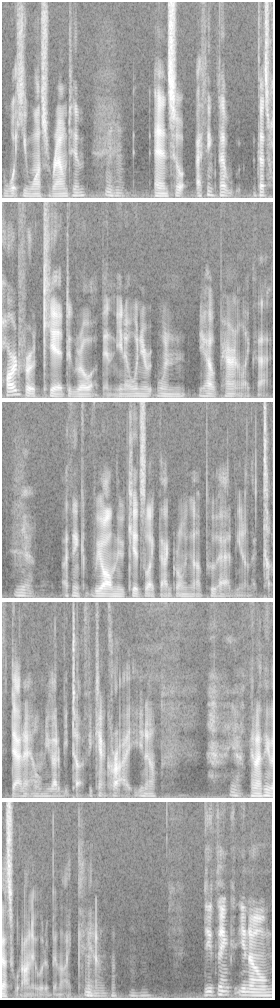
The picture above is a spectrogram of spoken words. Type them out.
what he wants around him. Mm-hmm. And so I think that that's hard for a kid to grow up in. You know, when you're when you have a parent like that. Yeah. I think we all knew kids like that growing up who had you know that tough dad at home. You got to be tough. You can't cry. You know, Yeah. and I think that's what Anu would have been like. You know, Mhm. Mhm. Do you think you know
